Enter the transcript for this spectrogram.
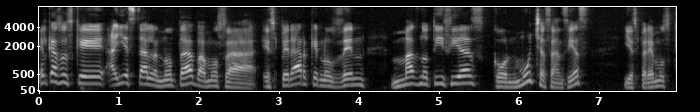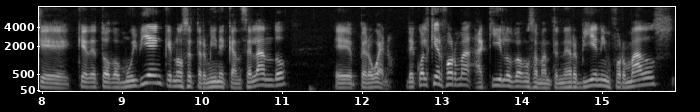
el caso es que ahí está la nota, vamos a esperar que nos den más noticias con muchas ansias y esperemos que quede todo muy bien, que no se termine cancelando. Eh, pero bueno, de cualquier forma, aquí los vamos a mantener bien informados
